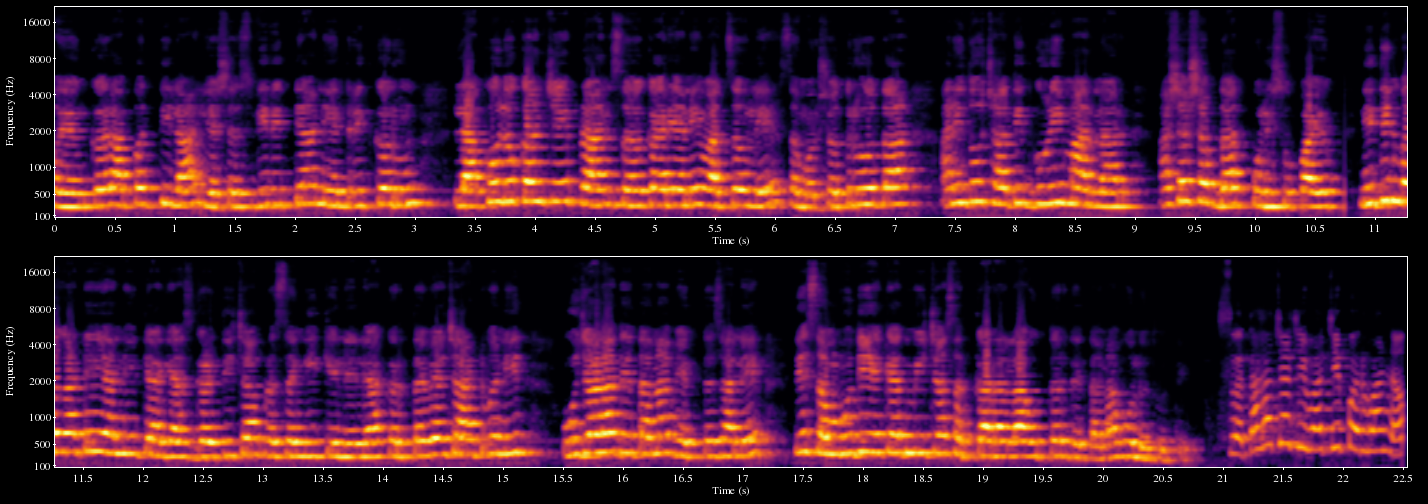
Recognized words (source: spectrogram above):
भयंकर आपत्तीला यशस्वीरित्या नियंत्रित करून लाखो लोकांचे प्राण सहकार्याने वाचवले समोर शत्रू होता आणि तो छातीत गोळी मारणार अशा शब्दात पोलीस उपायुक्त नितीन बगाटे यांनी त्या गॅस गळतीच्या प्रसंगी केलेल्या कर्तव्याच्या आठवणीत उजाळा देताना व्यक्त झाले. ते संबोधी अकादमीच्या सत्काराला उत्तर देताना बोलत होते. स्वतःच्या जीवाची पर्वा न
